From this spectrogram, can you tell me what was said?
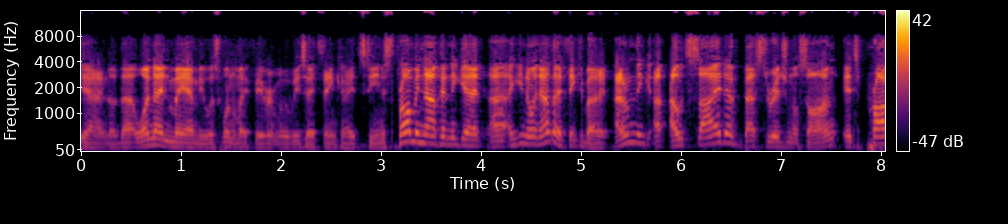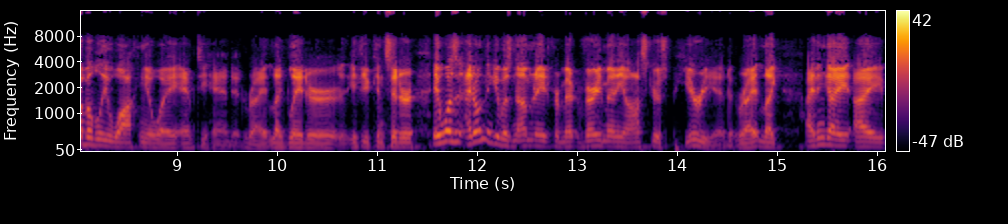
Yeah, I know that One Night in Miami was one of my favorite movies I think I'd seen. It's probably not going to get, uh, you know, now that I think about it, I don't think uh, outside of Best Original Song, it's probably walking away empty-handed, right? Like later, if you consider it wasn't, I don't think it was nominated for very many Oscars. Period, right? Like I think I, I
